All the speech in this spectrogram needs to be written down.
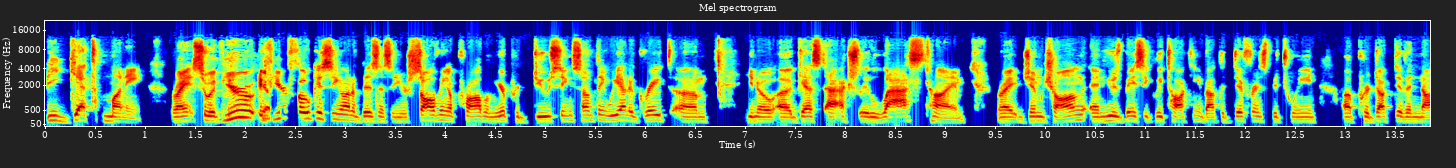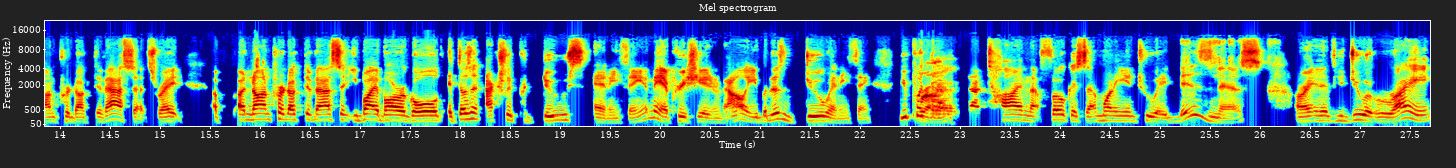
beget money right? So if you're if you're focusing on a business and you're solving a problem you're producing something. We had a great um, you know a guest actually last time right jim chong and he was basically talking about the difference between uh, productive and non-productive assets right? A, a, non-productive asset you buy a bar of gold it doesn't actually produce anything. It may appreciate in value but it doesn't do anything. You put right. that, that time that focus that money into a business all right and if you do it right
